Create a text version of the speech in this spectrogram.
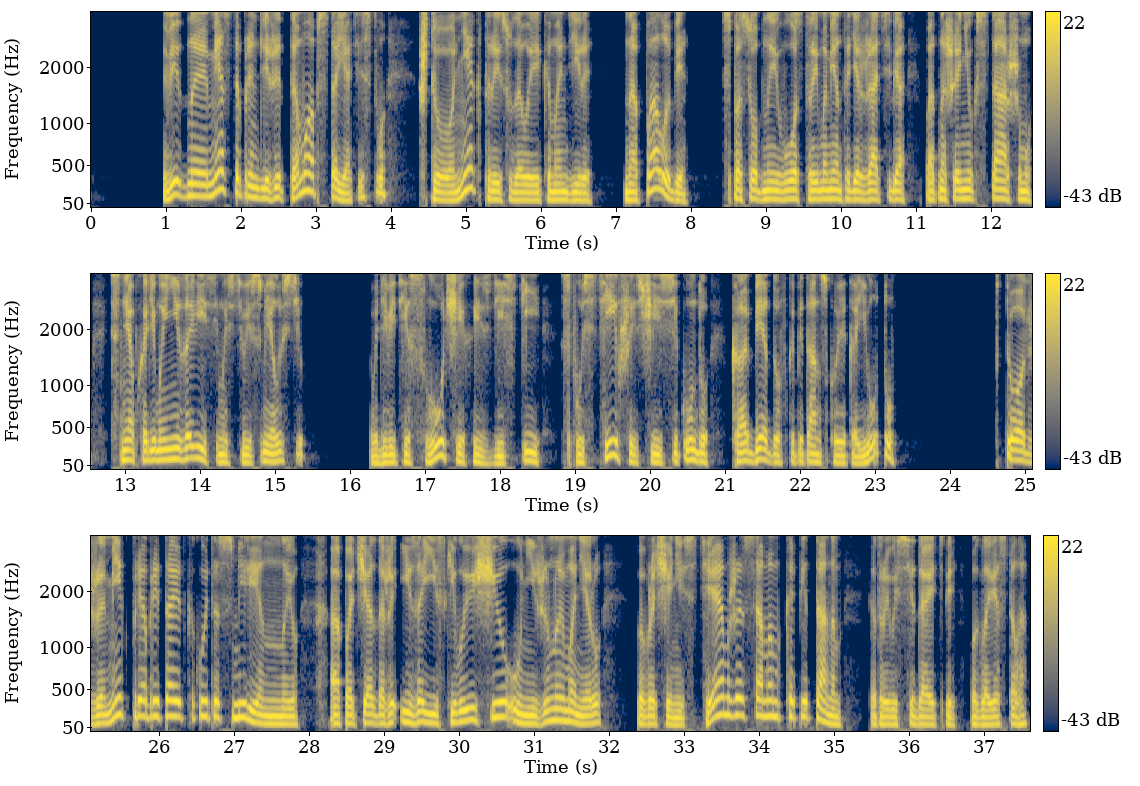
видное место принадлежит тому обстоятельству, что некоторые судовые командиры на палубе, способные в острые моменты держать себя по отношению к старшему с необходимой независимостью и смелостью, в девяти случаях из десяти, спустившись через секунду к обеду в капитанскую каюту, в тот же миг приобретает какую-то смиренную, а подчас даже и заискивающую униженную манеру – в обращении с тем же самым капитаном, который восседает теперь во главе стола.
